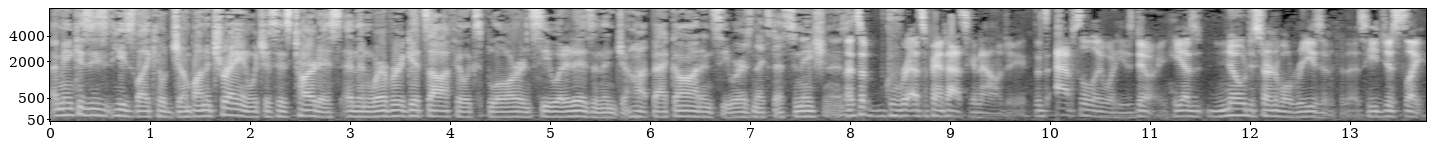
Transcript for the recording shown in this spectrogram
I mean, because he's he's like he'll jump on a train, which is his TARDIS, and then wherever it gets off, he'll explore and see what it is, and then hop back on and see where his next destination is. That's a gr- that's a fantastic analogy. That's absolutely what he's doing. He has no discernible reason for this. He just like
